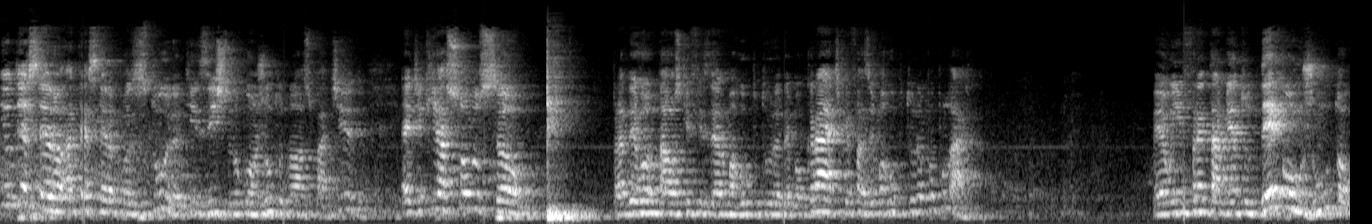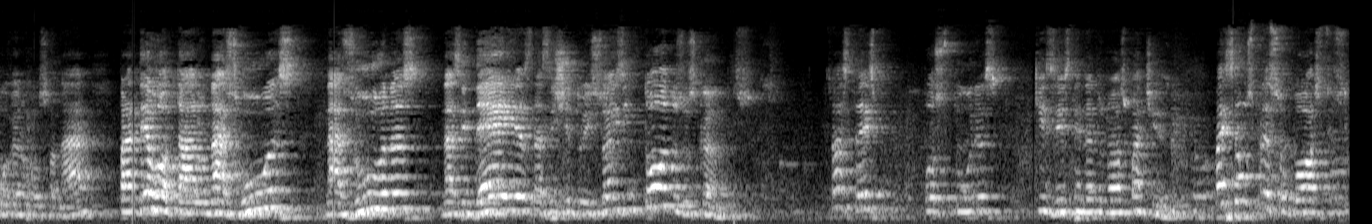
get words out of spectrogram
E terceiro, a terceira postura que existe no conjunto do nosso partido é de que a solução para derrotar os que fizeram uma ruptura democrática é fazer uma ruptura popular. É um enfrentamento de conjunto ao governo Bolsonaro para derrotá-lo nas ruas, nas urnas, nas ideias, nas instituições, em todos os campos. São as três posturas que existem dentro do nosso partido. Quais são os pressupostos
